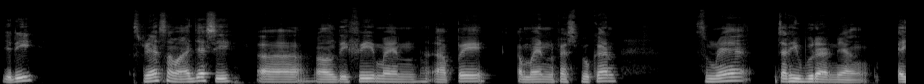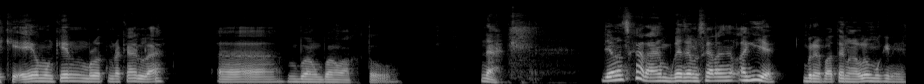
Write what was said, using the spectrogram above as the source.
Jadi sebenarnya sama aja sih uh, nonton TV main HP main Facebook kan sebenarnya cari hiburan yang AKA mungkin menurut mereka adalah uh, membuang-buang waktu. Nah, zaman sekarang bukan zaman sekarang lagi ya, berapa tahun lalu mungkin ya.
